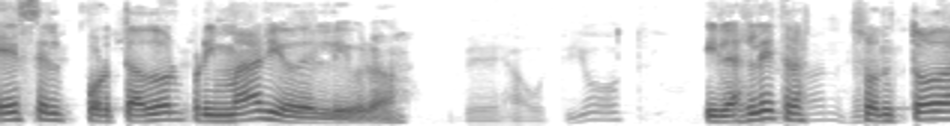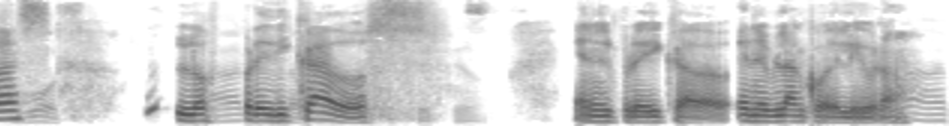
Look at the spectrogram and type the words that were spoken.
es el portador primario del libro. Y las letras son todas los predicados en el predicado, en el blanco del libro.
